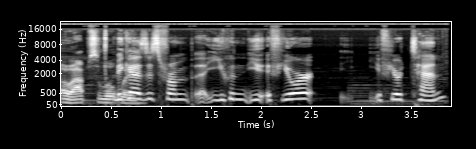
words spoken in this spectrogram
Oh, absolutely. Because it's from uh, you can you, if you're if you're 10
